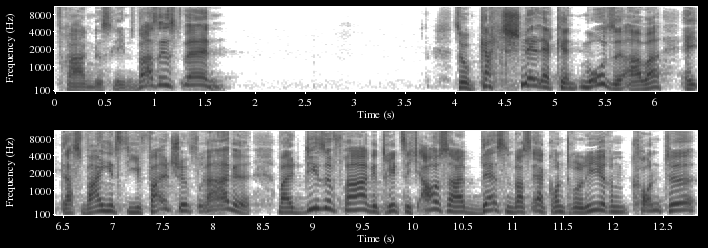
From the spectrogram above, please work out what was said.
Fragen des Lebens. Was ist wenn? So ganz schnell erkennt Mose aber, ey, das war jetzt die falsche Frage, weil diese Frage dreht sich außerhalb dessen, was er kontrollieren konnte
